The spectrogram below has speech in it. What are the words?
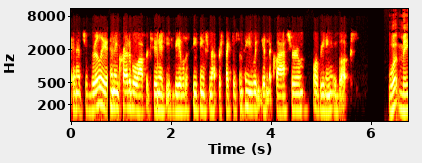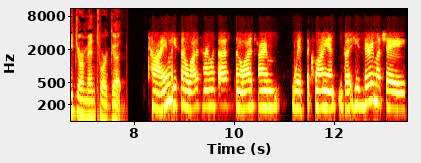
And it's really an incredible opportunity to be able to see things from that perspective, something you wouldn't get in the classroom or reading any books. What made your mentor good? Time. He spent a lot of time with us and a lot of time with the client, but he's very much a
